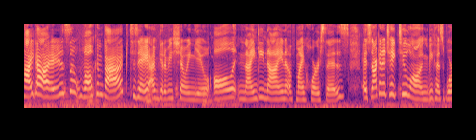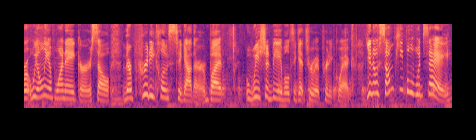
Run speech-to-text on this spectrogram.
Hi guys, welcome back. Today I'm going to be showing you all 99 of my horses. It's not going to take too long because we're, we only have one acre, so they're pretty close together, but we should be able to get through it pretty quick. You know, some people would say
